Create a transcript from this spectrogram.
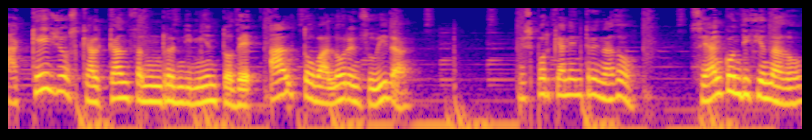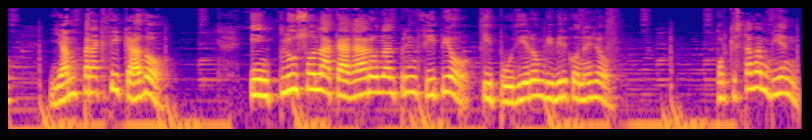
aquellos que alcanzan un rendimiento de alto valor en su vida es porque han entrenado, se han condicionado y han practicado. Incluso la cagaron al principio y pudieron vivir con ello. Porque estaban bien,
